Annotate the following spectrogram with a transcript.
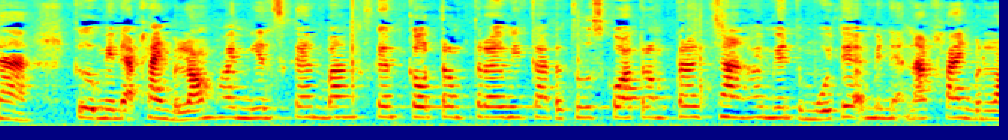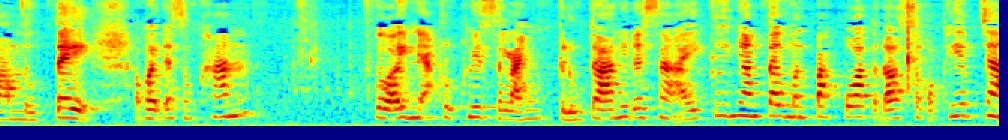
ចាគឺមានអ្នកខ្លាញ់បន្លំហើយមាន scan បាន scan code ត្រឹមត្រូវមានការទទួលស្គាល់ត្រឹមត្រូវចាហើយមាន6ទេអត់មានអ្នកណាខ្លាញ់បន្លំនោះទេអ្វីដែលសំខាន់ ធ្វើឲ្យអ្នកគ្រប់គ្នាស្រឡាញ់ក្លូតានេះដោយសារអីគឺញ៉ាំទៅមិនប៉ះពាល់ទៅដល់សុខភាពចា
